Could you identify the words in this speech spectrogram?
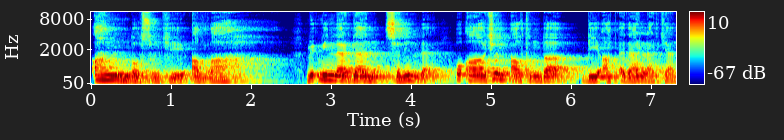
Andolsun ki Allah müminlerden seninle o ağacın altında biat ederlerken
